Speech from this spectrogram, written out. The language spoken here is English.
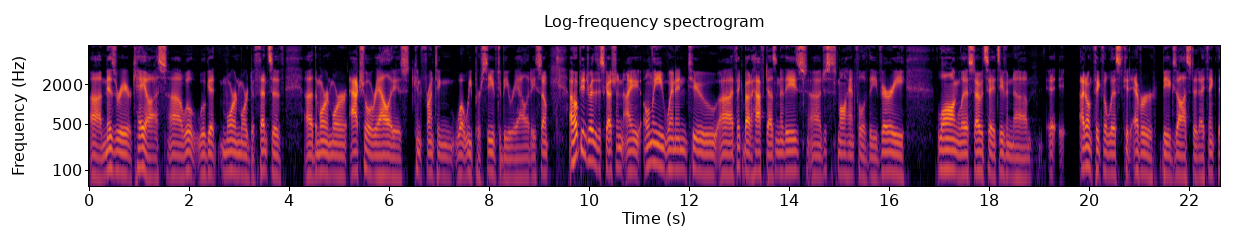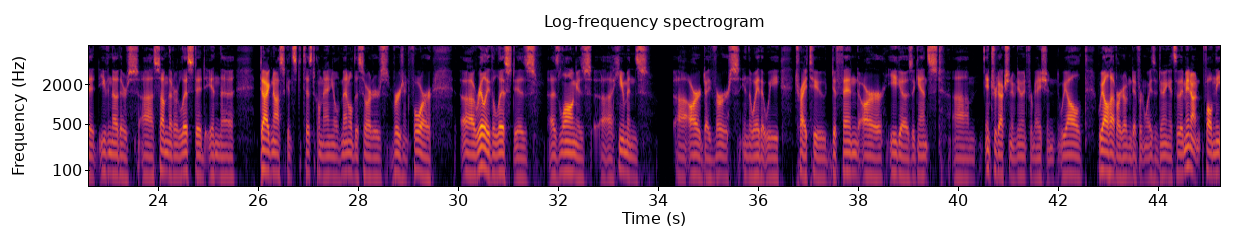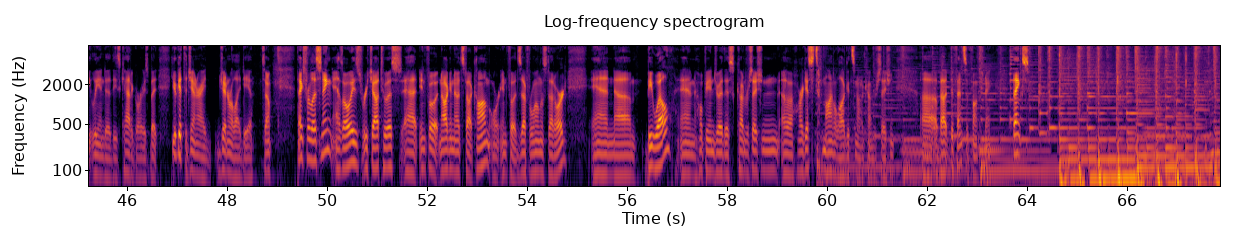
Uh, misery or chaos, uh, we'll we'll get more and more defensive uh, the more and more actual reality is confronting what we perceive to be reality. So I hope you enjoyed the discussion. I only went into, uh, I think, about a half dozen of these, uh, just a small handful of the very long list. I would say it's even. Um, it, I don't think the list could ever be exhausted. I think that even though there's uh, some that are listed in the Diagnostic and Statistical Manual of Mental Disorders, version 4, uh, really the list is as long as uh, humans uh, are diverse in the way that we try to defend our egos against um, introduction of new information. We all we all have our own different ways of doing it, so they may not fall neatly into these categories, but you get the general general idea. So, thanks for listening. As always, reach out to us at info at naganotes.com or info at zephyrwellness.org, and um, be well. And hope you enjoy this conversation, uh, or I guess it's a monologue. It's not a conversation uh, about defensive functioning. Thanks.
